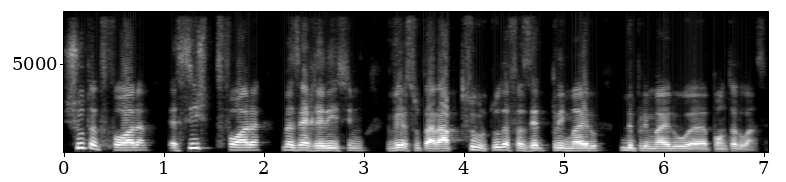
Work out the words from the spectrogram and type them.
chuta de fora, assiste de fora, mas é raríssimo ver-se o Tarapt, sobretudo, a fazer de primeiro, de primeiro uh, ponta de lança.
